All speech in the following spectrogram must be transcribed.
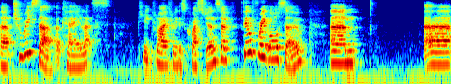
Uh, Teresa, okay, let's keep flying through this question. So feel free also um, uh,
